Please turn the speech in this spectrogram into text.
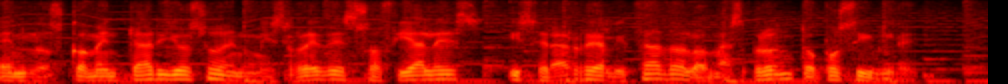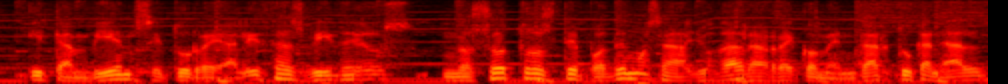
en los comentarios o en mis redes sociales, y será realizado lo más pronto posible. Y también si tú realizas vídeos, nosotros te podemos ayudar a recomendar tu canal,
